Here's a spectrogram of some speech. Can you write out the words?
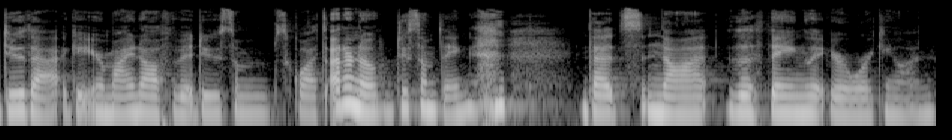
Do that. Get your mind off of it. Do some squats. I don't know, do something that's not the thing that you're working on.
